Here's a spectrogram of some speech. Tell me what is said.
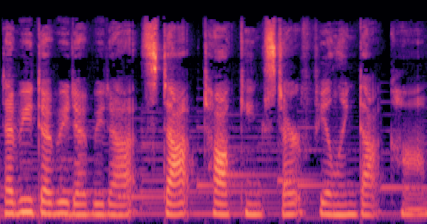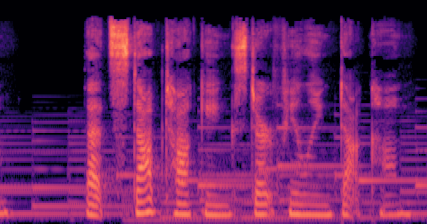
www.stoptalkingstartfeeling.com. That's stoptalkingstartfeeling.com.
